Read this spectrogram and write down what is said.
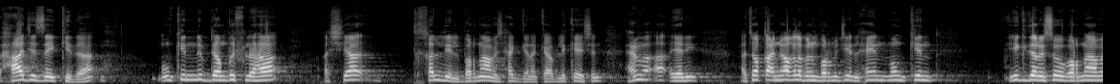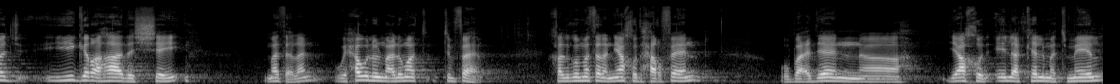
حاجة زي كذا ممكن نبدأ نضيف لها أشياء تخلي البرنامج حقنا كابلكيشن يعني أتوقع إنه أغلب المبرمجين الحين ممكن يقدر يسوي برنامج يقرأ هذا الشيء مثلا ويحولوا المعلومات تنفهم. خلينا نقول مثلا ياخذ حرفين وبعدين آه، ياخذ إلى كلمة ميل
